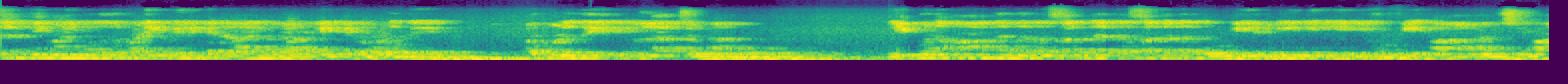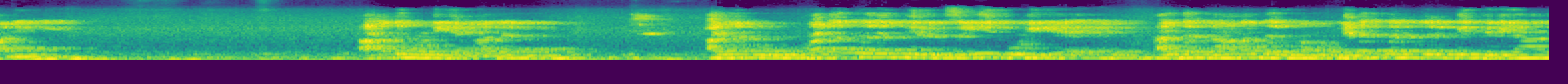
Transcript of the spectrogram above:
சக்தி வாய்ந்த ஒரு படைப்பு இருக்கிறதா? என்பதாக கேட்கிற பொழுது அப்பொழுது நல்லா சொன்னாங்க இப்னு ஆதம ரசத்த ரசத بيمينه يخفيها عن شماله. ஷிமாலிஹி ஆதமுடைய மகன் அவன் வலக்கரத்தில் செய்யக்கூடிய அந்த தான தர்மம் இடக்கரத்திற்கு தெரியாத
